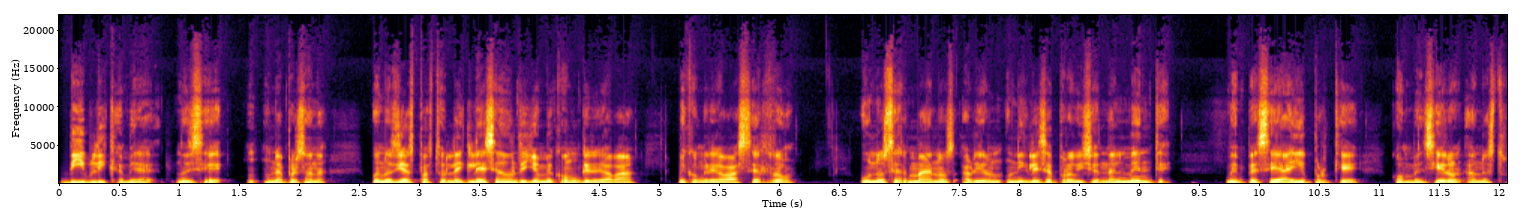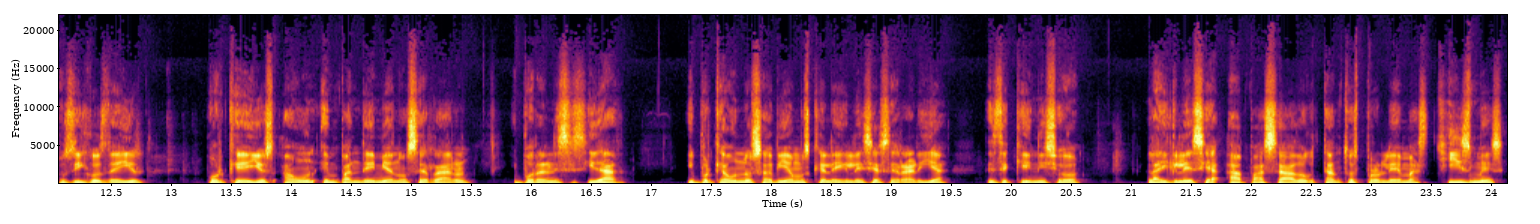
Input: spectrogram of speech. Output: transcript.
bíblica. Mira, nos dice una persona, buenos días, pastor, la iglesia donde yo me congregaba, me congregaba cerró. Unos hermanos abrieron una iglesia provisionalmente. Me empecé a ir porque convencieron a nuestros hijos de ir porque ellos aún en pandemia no cerraron y por la necesidad y porque aún no sabíamos que la iglesia cerraría desde que inició. La iglesia ha pasado tantos problemas, chismes,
